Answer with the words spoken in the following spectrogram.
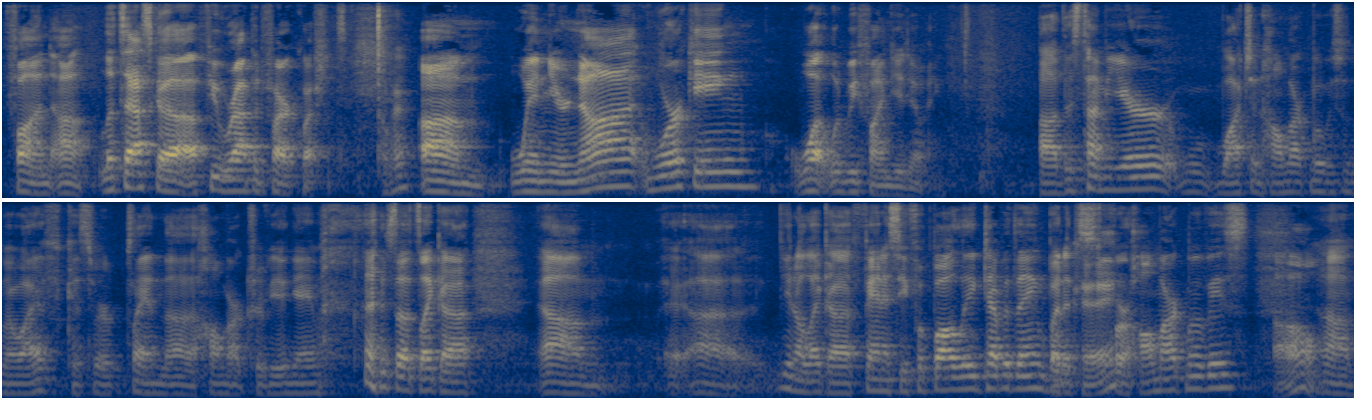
fun. Uh, let's ask a, a few rapid fire questions. Okay. Um, when you're not working, what would we find you doing? Uh, this time of year, watching Hallmark movies with my wife because we're playing the Hallmark trivia game. so it's like a, um, uh, you know, like a fantasy football league type of thing, but Okay. it's for Hallmark movies. Oh. Um,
